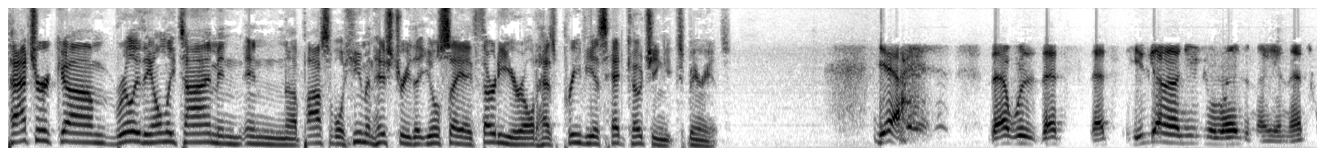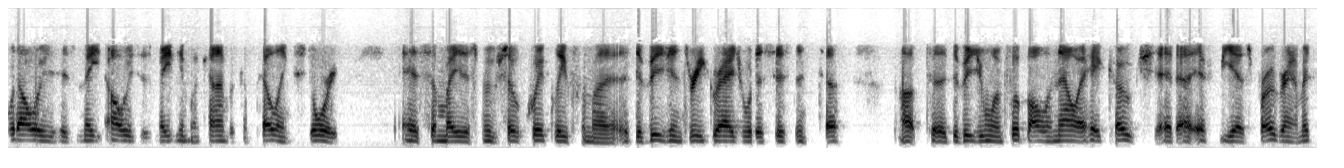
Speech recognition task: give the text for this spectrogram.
Patrick, um, really the only time in, in uh, possible human history that you'll say a 30 year old has previous head coaching experience. Yeah, that was that's that's he's got an unusual resume, and that's what always has made always has made him a kind of a compelling story as somebody that's moved so quickly from a, a Division three graduate assistant to up to Division one football, and now a head coach at a FBS program. It's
